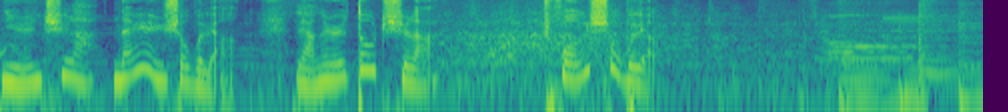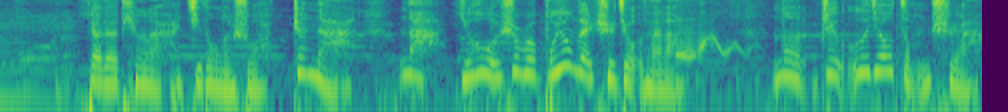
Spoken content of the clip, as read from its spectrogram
女人吃了，男人受不了。两个人都吃了，床受不了。调调听了，还激动地说：“真的啊？那以后我是不是不用再吃韭菜了？那这阿胶怎么吃啊？”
